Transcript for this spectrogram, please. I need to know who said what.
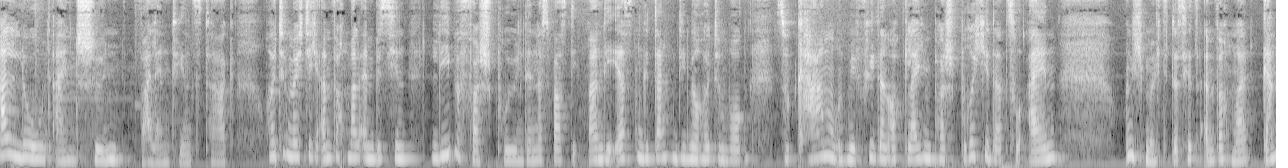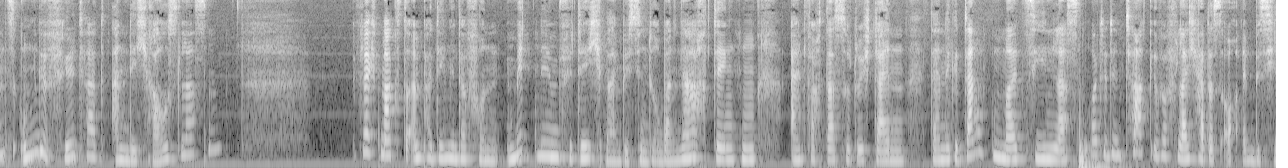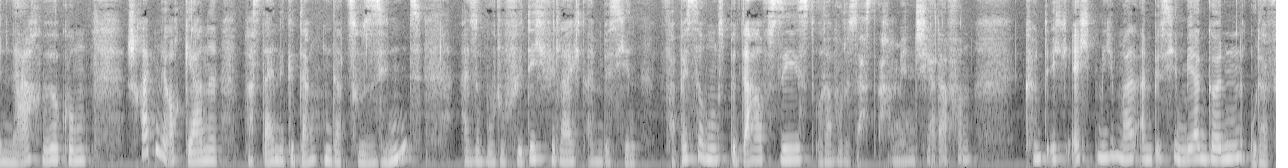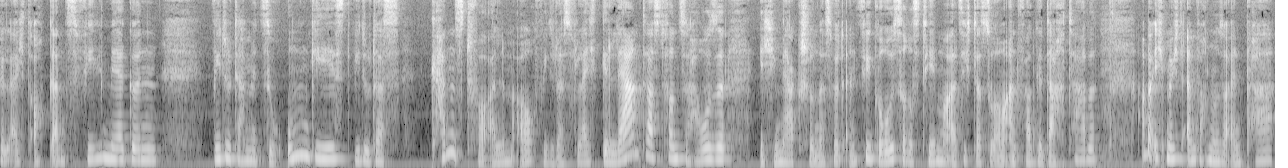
Speaker 1: Hallo und einen schönen Valentinstag. Heute möchte ich einfach mal ein bisschen Liebe versprühen, denn das waren die ersten Gedanken, die mir heute Morgen so kamen und mir fiel dann auch gleich ein paar Sprüche dazu ein. Und ich möchte das jetzt einfach mal ganz ungefiltert an dich rauslassen Vielleicht magst du ein paar Dinge davon mitnehmen für dich, mal ein bisschen drüber nachdenken, einfach das so durch dein, deine Gedanken mal ziehen lassen, heute den Tag über. Vielleicht hat es auch ein bisschen Nachwirkung. Schreib mir auch gerne, was deine Gedanken dazu sind, also wo du für dich vielleicht ein bisschen Verbesserungsbedarf siehst oder wo du sagst, ach Mensch, ja, davon könnte ich echt mir mal ein bisschen mehr gönnen oder vielleicht auch ganz viel mehr gönnen, wie du damit so umgehst, wie du das kannst vor allem auch, wie du das vielleicht gelernt hast von zu Hause. Ich merke schon, das wird ein viel größeres Thema, als ich das so am Anfang gedacht habe. Aber ich möchte einfach nur so ein paar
